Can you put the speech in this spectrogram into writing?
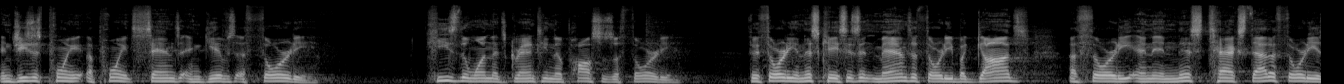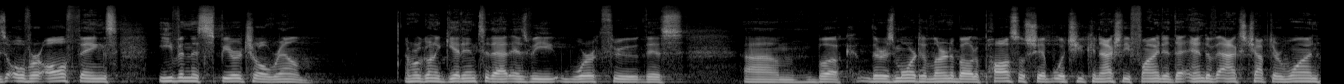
And Jesus point, appoints, sends, and gives authority. He's the one that's granting the apostles authority. The authority in this case isn't man's authority, but God's authority. And in this text, that authority is over all things, even the spiritual realm. And we're going to get into that as we work through this um, book. There's more to learn about apostleship, which you can actually find at the end of Acts chapter 1.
